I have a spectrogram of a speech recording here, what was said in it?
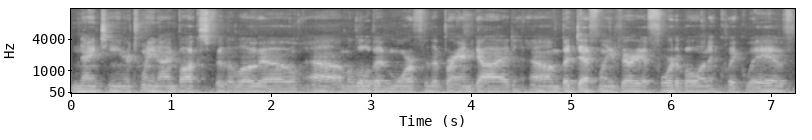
19 or 29 bucks for the logo, um, a little bit more for the brand guide, um, but definitely very affordable and a quick way of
